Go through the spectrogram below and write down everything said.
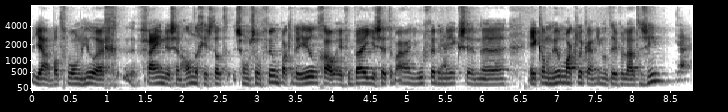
ja, wat gewoon heel erg eh, fijn is en handig is. Dat zo'n zo'n film pak je er heel gauw even bij. Je zet hem aan, je hoeft verder Ja. niks. En, eh, en je kan hem heel makkelijk aan iemand even laten zien. Ja.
